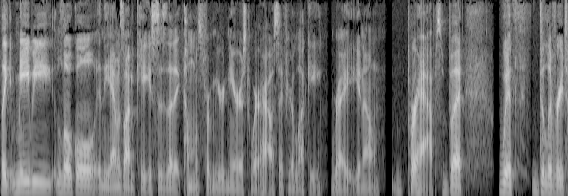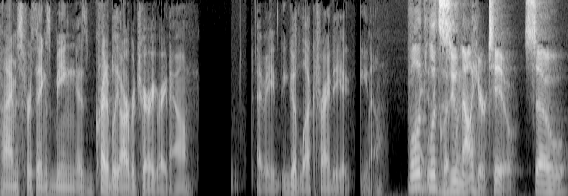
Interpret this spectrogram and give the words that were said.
like maybe local in the Amazon case is that it comes from your nearest warehouse if you're lucky, right? You know, perhaps, but with delivery times for things being incredibly arbitrary right now, I mean, good luck trying to you know. Well, let's zoom out here too. So,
